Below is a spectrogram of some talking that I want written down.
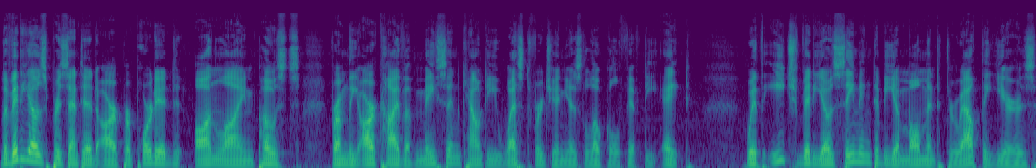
The videos presented are purported online posts from the archive of Mason County, West Virginia's Local 58, with each video seeming to be a moment throughout the years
